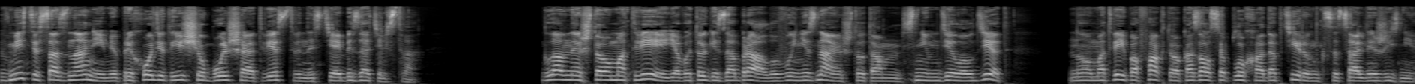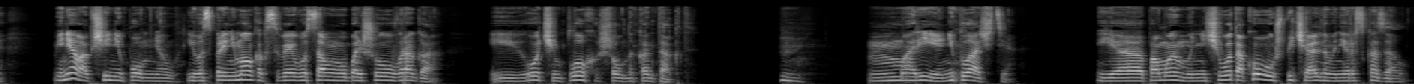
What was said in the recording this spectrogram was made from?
Вместе со знаниями приходит еще большая ответственность и обязательства. Главное, что Матвея я в итоге забрал, увы, не знаю, что там с ним делал дед, Но Матвей по факту оказался плохо адаптирован к социальной жизни. Меня вообще не помнил и воспринимал как своего самого большого врага. И очень плохо шел на контакт. Хм. «Мария, не плачьте. Я, по-моему, ничего такого уж печального не рассказал.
